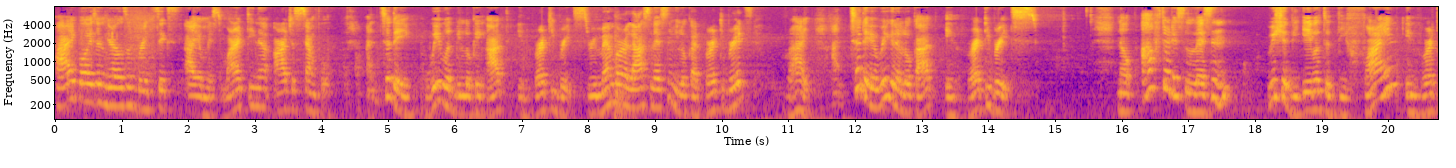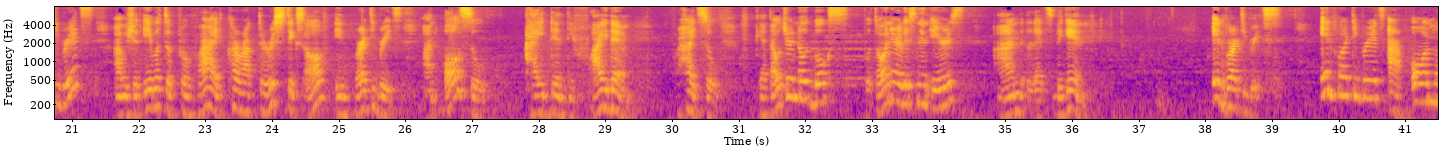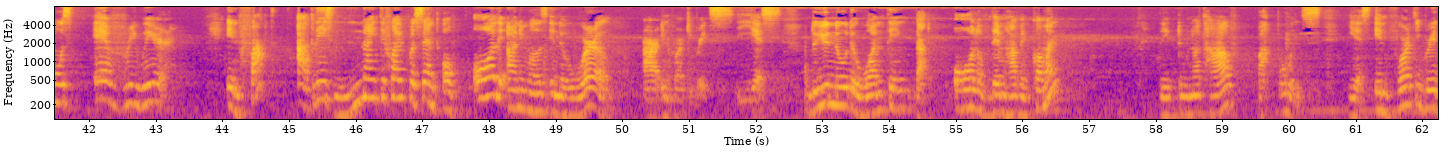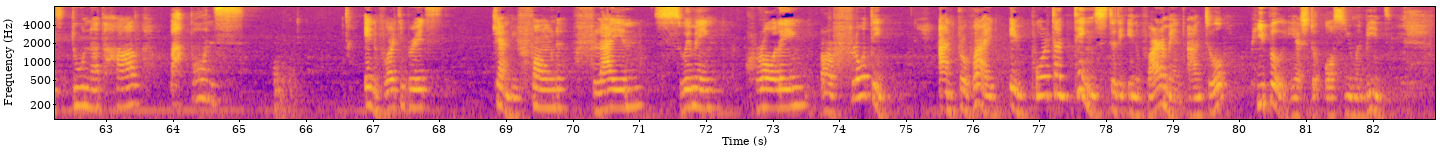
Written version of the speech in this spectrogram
Hi boys and girls of grade 6, I am Miss Martina Archer Sample and today we will be looking at invertebrates. Remember our last lesson we looked at vertebrates? Right, and today we're going to look at invertebrates. Now after this lesson, we should be able to define invertebrates and we should be able to provide characteristics of invertebrates and also identify them Right, so get out your notebooks, put on your listening ears, and let's begin. Invertebrates. Invertebrates are almost everywhere. In fact, at least 95% of all the animals in the world are invertebrates. Yes. Do you know the one thing that all of them have in common? They do not have backbones. Yes, invertebrates do not have backbones. Invertebrates can be found flying, swimming, crawling, or floating and provide important things to the environment and to people, yes, to us human beings.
